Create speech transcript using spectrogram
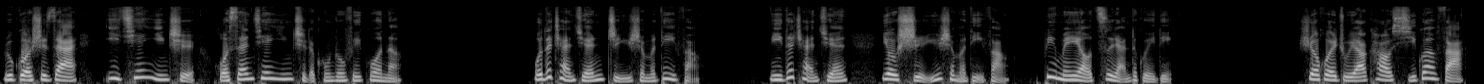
如果是在一千英尺或三千英尺的空中飞过呢？我的产权止于什么地方？你的产权又始于什么地方？并没有自然的规定。社会主要靠习惯法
